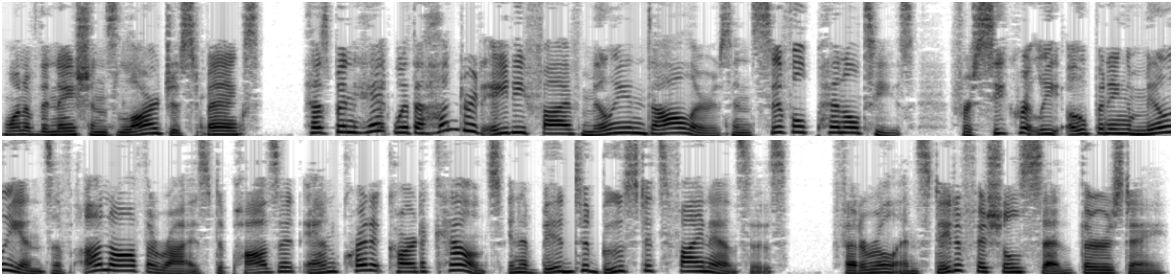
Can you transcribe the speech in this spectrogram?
one of the nation's largest banks, has been hit with $185 million in civil penalties for secretly opening millions of unauthorized deposit and credit card accounts in a bid to boost its finances, federal and state officials said Thursday.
